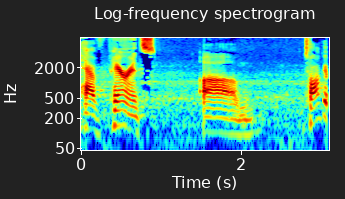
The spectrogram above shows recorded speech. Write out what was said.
have parents um, talk,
